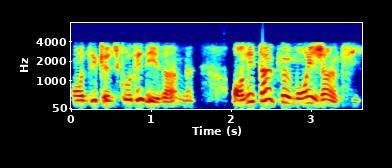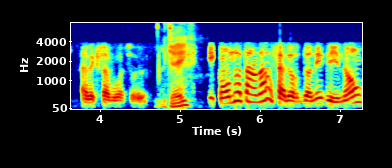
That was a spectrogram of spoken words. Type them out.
on dit que du côté des hommes, on est un peu moins gentil avec sa voiture OK. et qu'on a tendance à leur donner des noms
